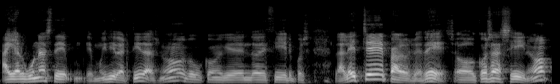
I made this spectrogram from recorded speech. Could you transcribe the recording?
hay algunas de, de muy divertidas, ¿no? Como, como queriendo decir, pues la leche para los bebés o cosas así, ¿no?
